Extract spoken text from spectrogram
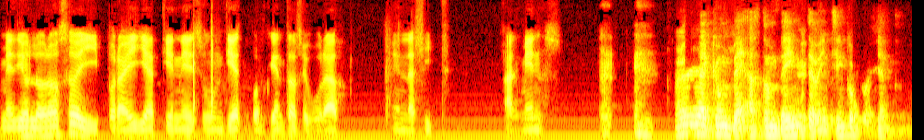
medio oloroso y por ahí ya tienes un 10% asegurado en la cita, al menos. Yo diría que un, hasta un 20, 25%.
